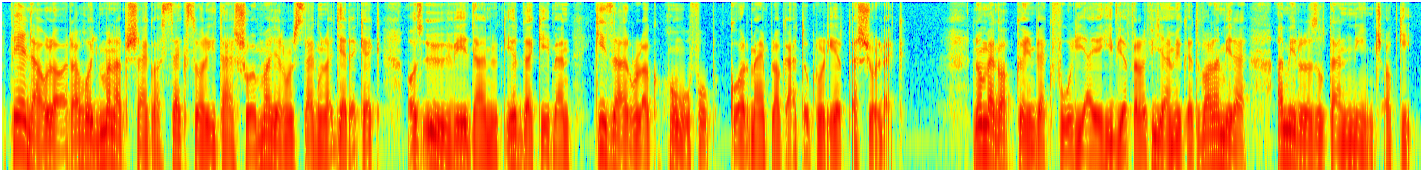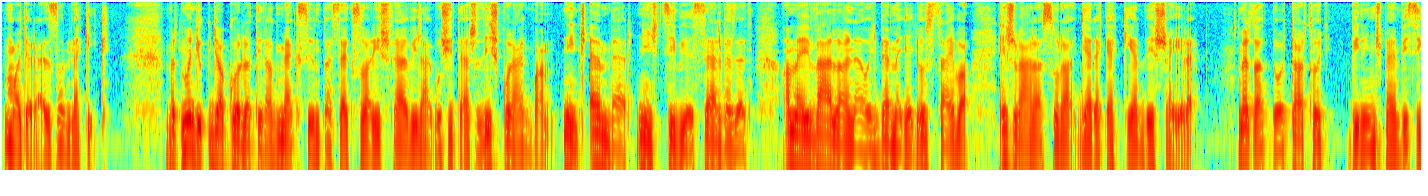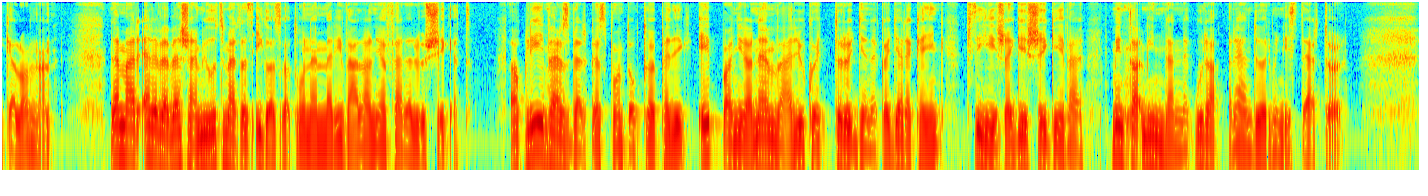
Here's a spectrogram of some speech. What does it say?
Például arra, hogy manapság a szexualitásról Magyarországon a gyerekek az ő védelmük érdekében kizárólag homofób kormányplakátokról értesülnek. No meg a könyvek fóliája hívja fel a figyelmüket valamire, amiről azután nincs, aki magyarázzon nekik. Mert mondjuk gyakorlatilag megszűnt a szexuális felvilágosítás az iskolákban, nincs ember, nincs civil szervezet, amely vállalná, hogy bemegy egy osztályba és válaszol a gyerekek kérdéseire mert attól tart, hogy bilincsben viszik el onnan. De már eleve be sem jut, mert az igazgató nem meri vállalni a felelősséget. A Klebersberg központoktól pedig épp annyira nem várjuk, hogy törődjenek a gyerekeink pszichés egészségével, mint a mindennek ura rendőrminisztertől.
